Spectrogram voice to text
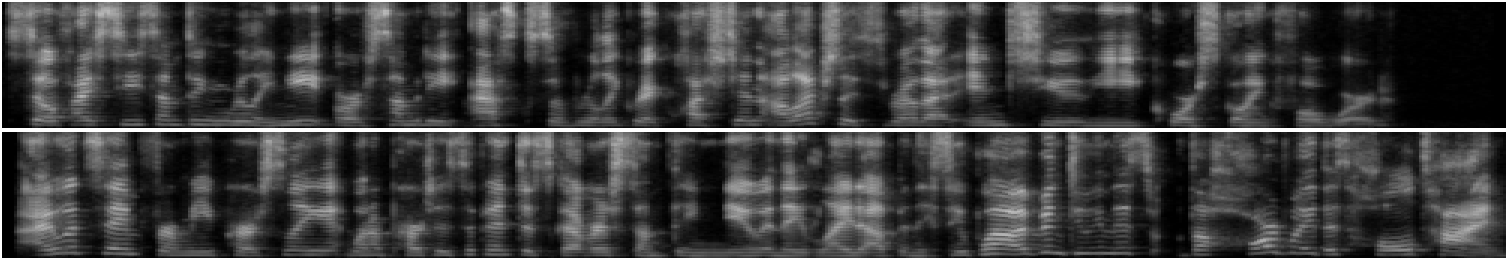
So if I see something really neat or if somebody asks a really great question, I'll actually throw that into the course going forward. I would say for me personally, when a participant discovers something new and they light up and they say, Wow, I've been doing this the hard way this whole time,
